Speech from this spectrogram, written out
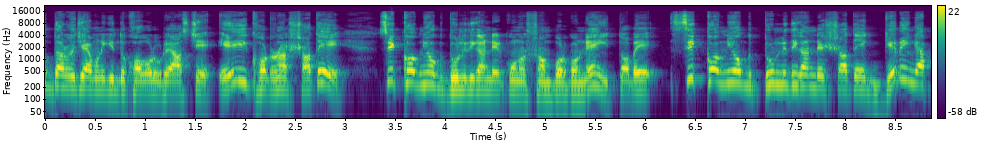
উদ্ধার হয়েছে এমনই কিন্তু খবর উঠে আসছে। এই ঘটনার সাথে শিক্ষক নিয়োগ দুর্নীতিকাণ্ডের কোনো সম্পর্ক নেই। তবে শিক্ষক নিয়োগ দুর্নীতিকাণ্ডের সাথে গেমিং অ্যাপ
